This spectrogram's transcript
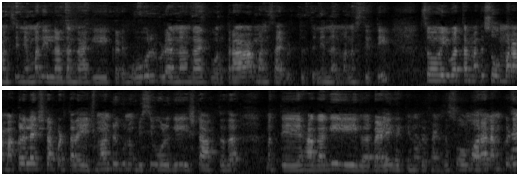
ಮನ್ಸಿಗೆ ನೆಮ್ಮದಿ ಇಲ್ಲಾರ್ದಂಗಾಗಿ, ಈ ಕಡೆ ಹೋಲ್ ಬಿಡ ಅನ್ನಂಗಾಗಿ ಒಂಥರ ಮನಸ್ಸಾಗ್ಬಿಡ್ತಿರ್ತೀನಿ ನನ್ನ ಮನಸ್ಥಿತಿ. ಸೊ ಇವತ್ತ ಮತ್ತೆ ಸೋಮವಾರ ಮಕ್ಕಳೆಲ್ಲ ಇಷ್ಟಪಡ್ತಾರೆ. ಯಜಮಾನ್ರಿಗೂ ಬಿಸಿ ಹೋಳ್ಗೆ ಇಷ್ಟ ಆಗ್ತದ. ಮತ್ತೆ ಹಾಗಾಗಿ ಈಗ ಬ್ಯಾಳೆಗೆ ಹಾಕಿ ನೋಡ್ರಿ ಫ್ರೆಂಡ್ಸ್ ಸೋಮವಾರ ನಮ್ಮ ಕಡೆ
